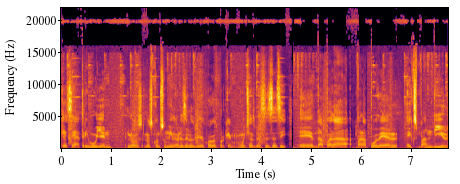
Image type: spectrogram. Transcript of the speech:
que se atribuyen los, los consumidores de los videojuegos, porque muchas veces es así, eh, da para, para poder expandir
